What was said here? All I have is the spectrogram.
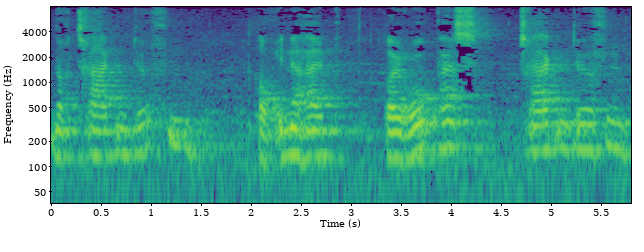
noch tragen dürfen, auch innerhalb Europas tragen dürfen.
